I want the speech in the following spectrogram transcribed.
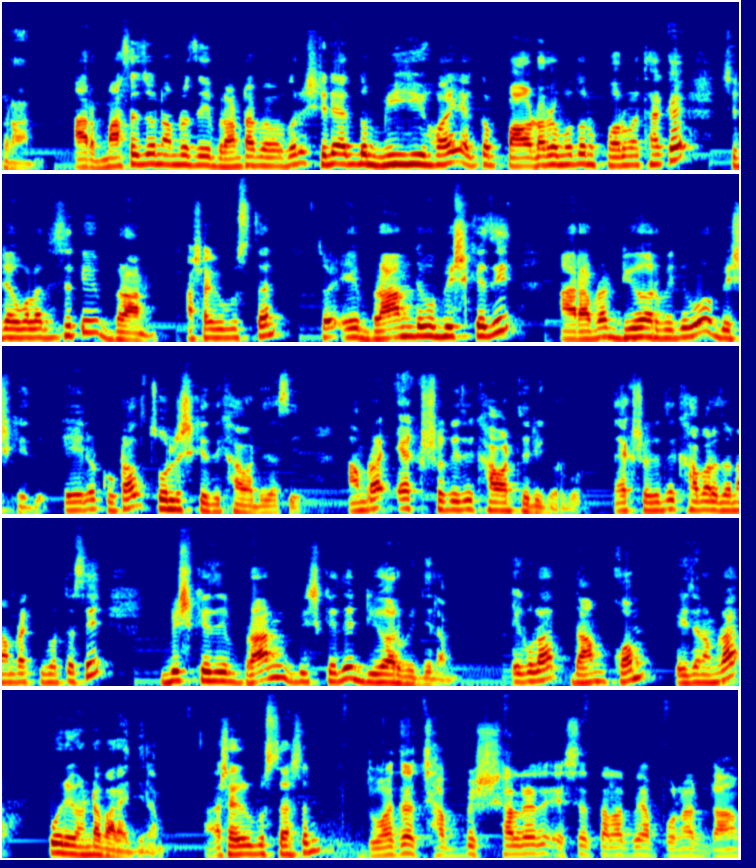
ব্রান। আর মাছের জন্য আমরা যে ব্রানটা ব্যবহার করি, সেটা একদম মিহি হয়, একদম পাউডারের মতন ফর্মে থাকে সেটা বলা যাচ্ছে কি ব্রান। আশা করি বুঝতেন তো এই ব্রান দেবো বিশ কেজি আর আমরা ডিওআরবি দেবো বিশ কেজি। এই টোটাল চল্লিশ কেজি খাবার দিয়েছি আমরা একশো কেজি খাবার তৈরি করব। একশো কেজি খাবারের জন্য আমরা কি করতেছি? বিশ কেজি ব্রান, বিশ কেজি ডিওআরবি দিলাম। এগুলার দাম কম, এই জন্য আমরা পরিমাণটা বাড়াই দিলাম। আশা করি বুঝতে পারছেন? দু হাজার ছাব্বিশ সালের এসে তালাপিয়া পোনার দাম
